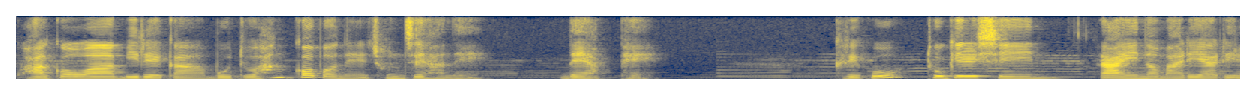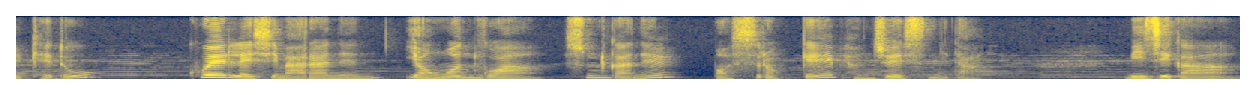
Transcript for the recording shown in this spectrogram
과거와 미래가 모두 한꺼번에 존재하네, 내 앞에. 그리고 독일 시인 라이너 마리아 릴케도 코엘렛이 말하는 영원과 순간을 멋스럽게 변주했습니다. 미지가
